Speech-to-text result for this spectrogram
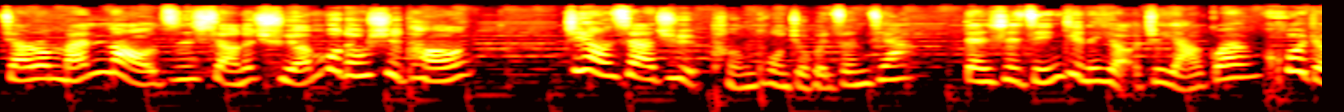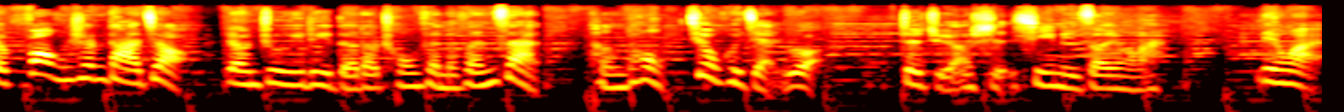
假如满脑子想的全部都是疼，这样下去疼痛就会增加。但是紧紧的咬住牙关或者放声大叫，让注意力得到充分的分散，疼痛就会减弱。这主要是心理作用了。另外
